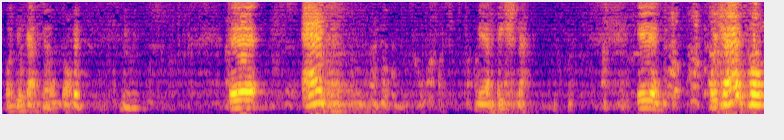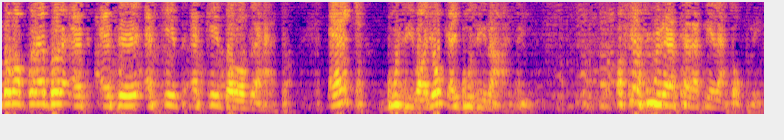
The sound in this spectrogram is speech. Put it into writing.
Mondjuk ezt mondom. Ez miért is ne? Ö, Hogyha ezt mondom, akkor ebből ez, ez, ez, két, ez két dolog lehet. Egy, buzi vagyok, egy buzi náci. Aki a Führert szeretné leszopni.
